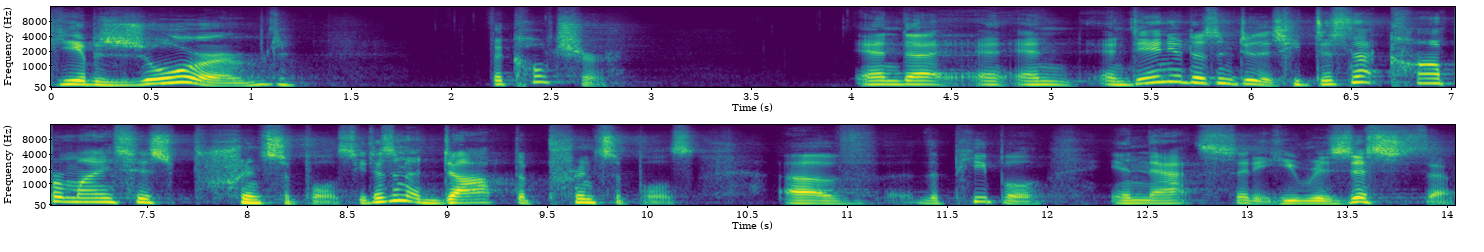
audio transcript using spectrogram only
he absorbed the culture. And, uh, and, and Daniel doesn't do this. He does not compromise his principles. He doesn't adopt the principles of the people in that city. He resists them.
